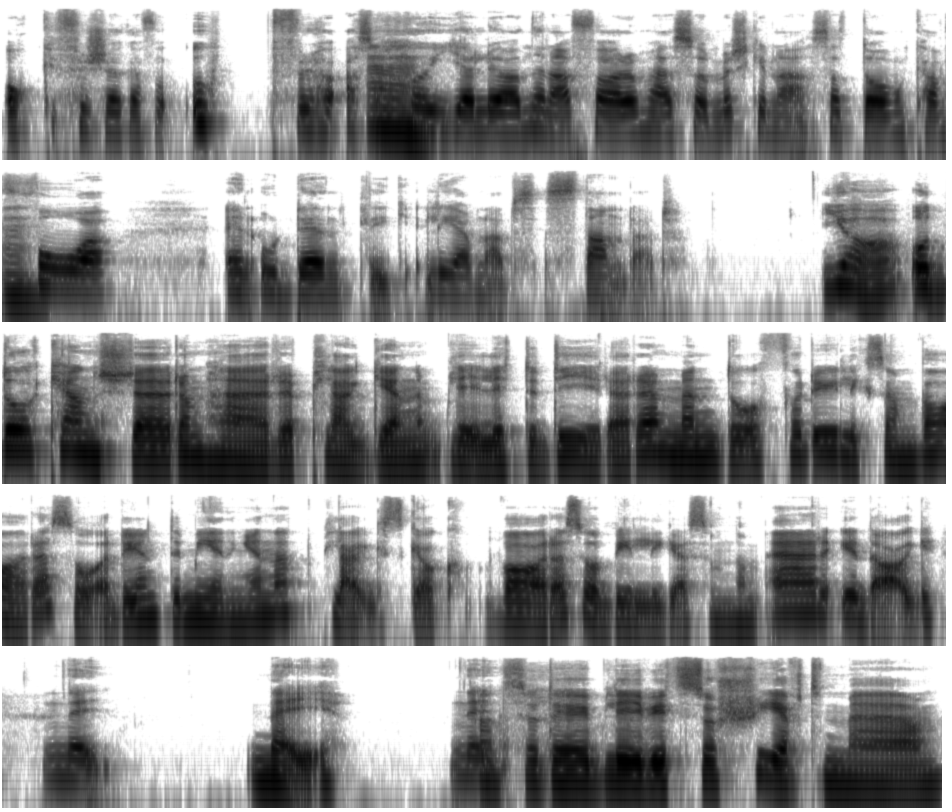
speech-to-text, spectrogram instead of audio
och försöka få upp, för, alltså mm. höja lönerna för de här sömmerskorna så att de kan mm. få en ordentlig levnadsstandard. Ja, och då kanske de här plaggen blir lite dyrare, men då får det ju liksom vara så. Det är inte meningen att plagg ska vara så billiga som de är idag. Nej. Nej. Nej. Alltså det har ju blivit så skevt med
